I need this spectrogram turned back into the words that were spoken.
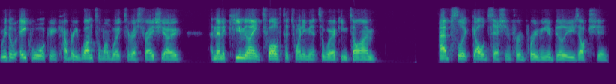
with an equal walking recovery, one to one work to rest ratio, and then accumulating 12 to 20 minutes of working time. Absolute gold session for improving your ability to use oxygen.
